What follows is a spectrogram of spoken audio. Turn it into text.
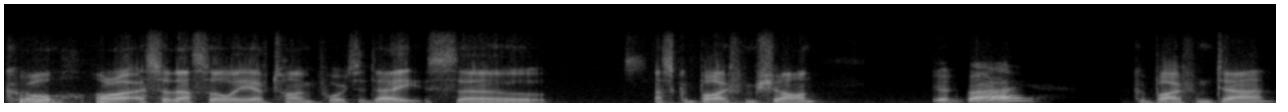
Cool. All right, so that's all we have time for today. So that's goodbye from Sean. Goodbye. Goodbye from Dan.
